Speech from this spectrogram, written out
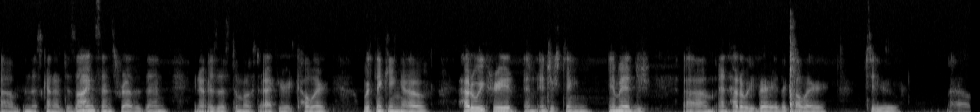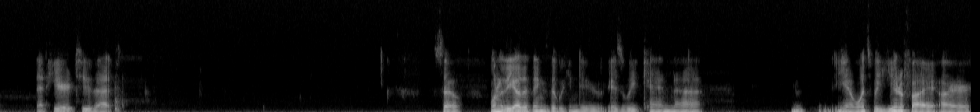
um, in this kind of design sense rather than, you know, is this the most accurate color? We're thinking of how do we create an interesting image um, and how do we vary the color to um, adhere to that. So one of the other things that we can do is we can, uh, you know, once we unify our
